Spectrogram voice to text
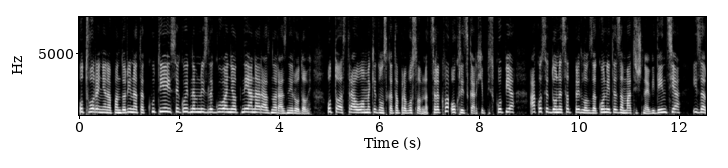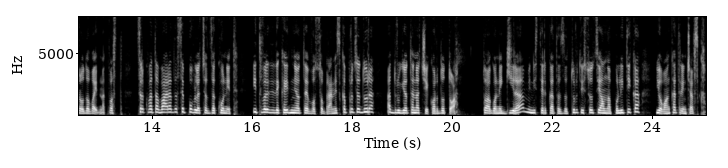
отворење на Пандорината кутија и секојдневно излегување од неа на разно разни родови. Од тоа стравува Македонската православна црква, Охридска архиепископија, ако се донесат предлог законите за матична евиденција и за родова еднаквост. Црквата бара да се повлечат законите и тврди дека едниот е во собраниска процедура, а другиот е на чекор до тоа. Тоа го негира министерката за труд и социјална политика Јованка Тренчевска.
